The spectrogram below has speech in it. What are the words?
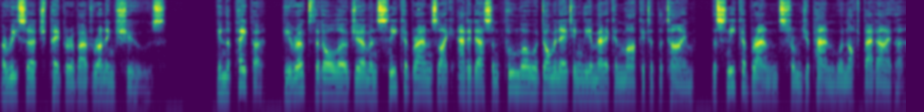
a research paper about running shoes. In the paper, he wrote that although German sneaker brands like Adidas and Puma were dominating the American market at the time, the sneaker brands from Japan were not bad either.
